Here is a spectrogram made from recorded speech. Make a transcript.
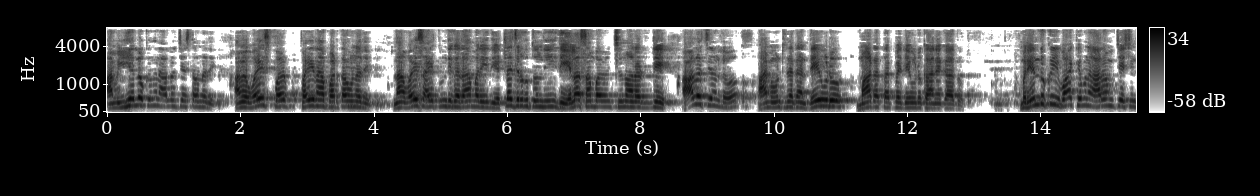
ఆమె ఇహలోకంగా ఆలోచన చేస్తా ఉన్నది. ఆమె వయసు ప- పైన పడతా ఉన్నది. నా వయసు అవుతుంది కదా మరి ఇది ఎట్లా జరుగుతుంది? ఇది ఎలా సంభవించును అన్నటువంటి ఆలోచనలో ఆమె ఉంటుంది కానీ దేవుడు మాట తప్పే దేవుడు కానే కాదు. మరి ఎందుకు ఈ వాక్యం ఆరంభం చేసి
